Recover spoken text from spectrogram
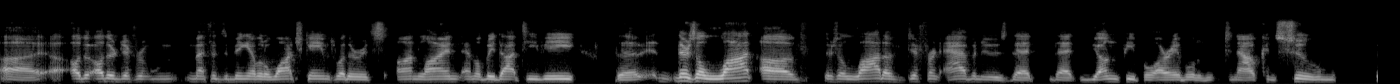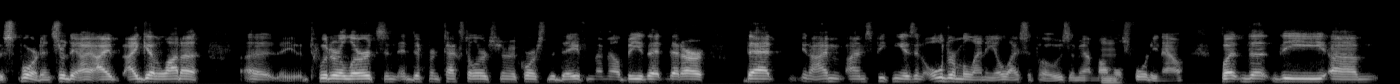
uh, other other different methods of being able to watch games, whether it's online, MLB.TV. The there's a lot of there's a lot of different avenues that that young people are able to, to now consume the sport, and certainly I I, I get a lot of uh, Twitter alerts and, and different text alerts during the course of the day from MLB that that are that you know I'm I'm speaking as an older millennial, I suppose. I mean I'm mm. almost 40 now, but the the um,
